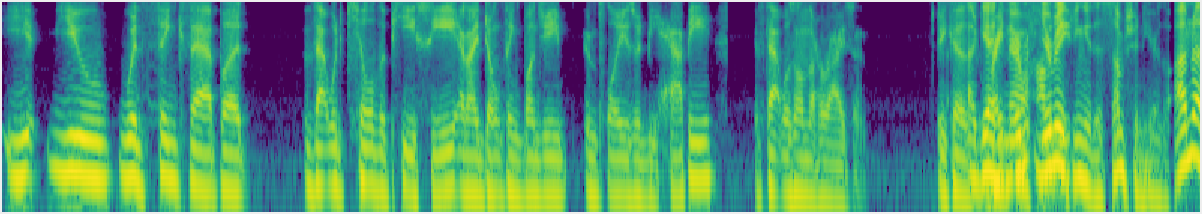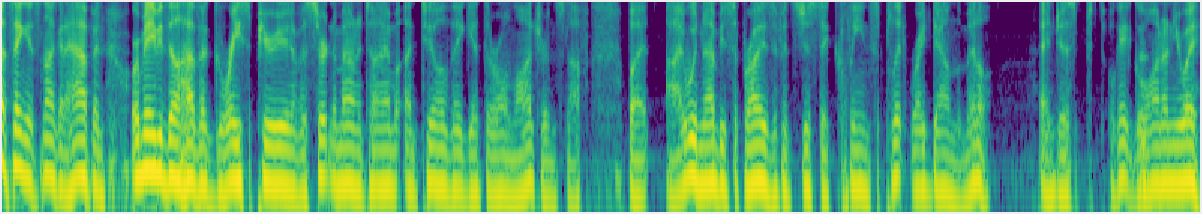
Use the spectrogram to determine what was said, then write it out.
You you would think that but that would kill the PC and I don't think Bungie employees would be happy if that was on the horizon. Because Again, right you're, you're many- making an assumption here, though. I'm not saying it's not going to happen, or maybe they'll have a grace period of a certain amount of time until they get their own launcher and stuff. But I would not be surprised if it's just a clean split right down the middle, and just okay, go on on your way.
